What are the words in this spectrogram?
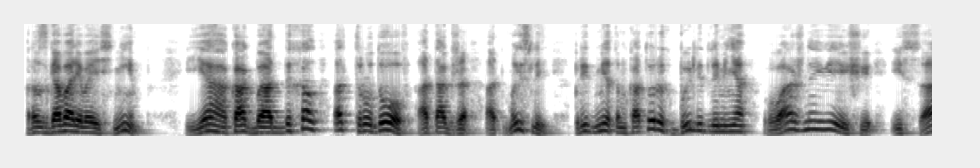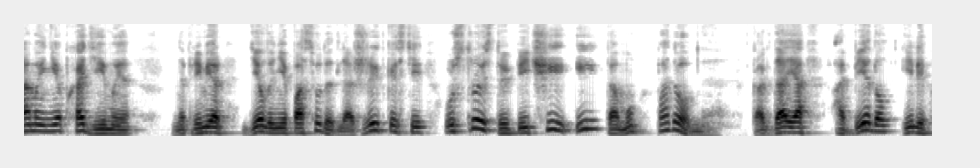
Разговаривая с ним, я как бы отдыхал от трудов, а также от мыслей, предметом которых были для меня важные вещи и самые необходимые, например, делание посуды для жидкости, устройство печи и тому подобное. Когда я обедал или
